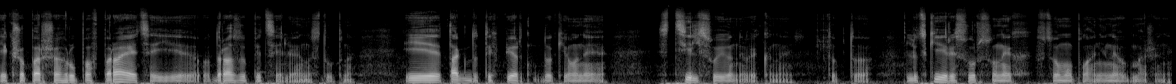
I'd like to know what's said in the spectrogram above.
Якщо перша група впирається, її одразу підсилює наступна. І так до тих пір, доки вони ціль свою не виконають. Тобто людський ресурс у них в цьому плані не обмежений.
